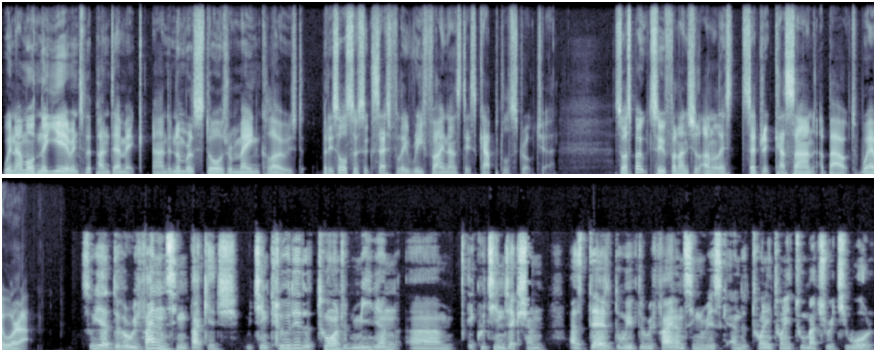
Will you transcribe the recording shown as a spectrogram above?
We're now more than a year into the pandemic, and a number of stores remain closed, but it's also successfully refinanced its capital structure. So I spoke to financial analyst Cedric Cassan about where we're at. So yeah, the refinancing package, which included a 200 million um, equity injection, has dealt with the refinancing risk and the 2022 maturity wall.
